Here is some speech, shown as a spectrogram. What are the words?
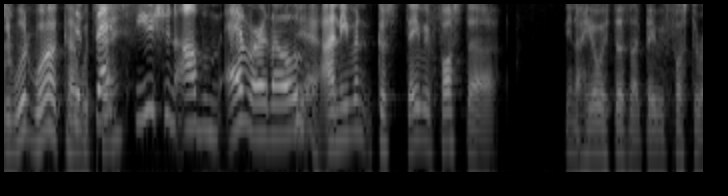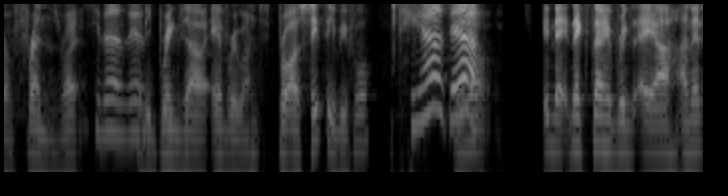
It would work, I the would best fusion album ever, though. Yeah, and even because David Foster, you know, he always does like David Foster and Friends, right? He does, yes. And he brings out everyone. He's brought out Siti before. He has, you yeah. know? In the, next time he brings AR, and then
